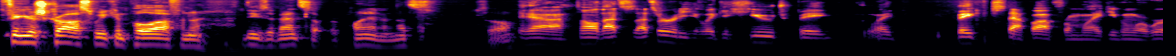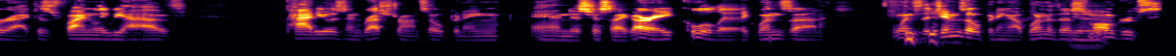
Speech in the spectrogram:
fingers crossed we can pull off in a, these events that we're planning. That's so Yeah, no, that's that's already like a huge, big, like big step up from like even where we're at because finally we have patios and restaurants opening, and it's just like, all right, cool. Like when's uh when's the gyms opening up? When are the Yeah. small groups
